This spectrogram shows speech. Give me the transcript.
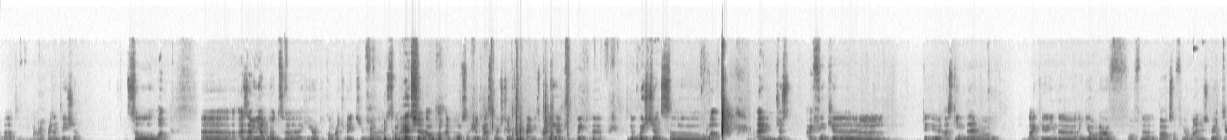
about in your presentation. So, well, uh, as I am not uh, here to congratulate you uh, so much, uh, although I'm also here to ask questions and time is running, I'm going to the to the questions. So, well, I'm just, I think, uh, uh, asking them like uh, in the in the order of, of the, the parts of your manuscript. Yeah.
